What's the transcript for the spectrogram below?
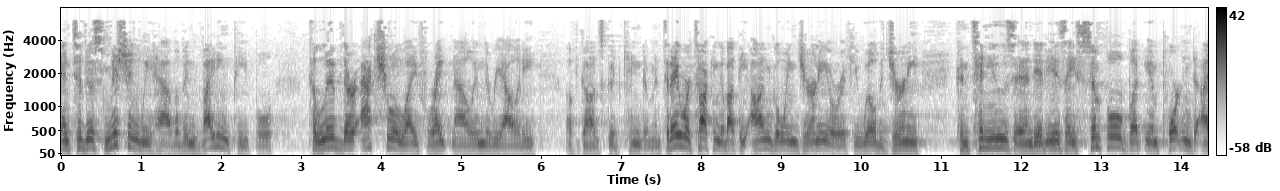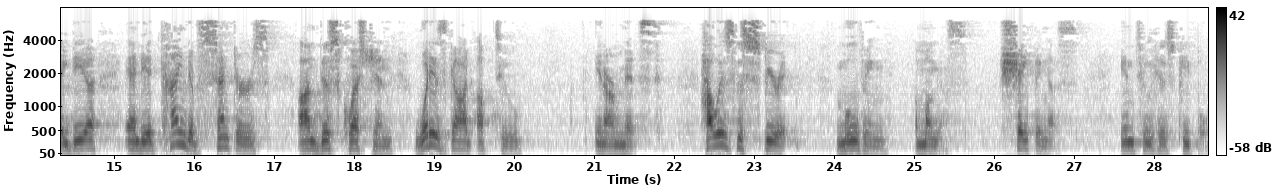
and to this mission we have of inviting people to live their actual life right now in the reality of God's good kingdom. And today we're talking about the ongoing journey, or if you will, the journey continues, and it is a simple but important idea, and it kind of centers on this question, what is God up to in our midst? How is the Spirit moving among us, shaping us into His people?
